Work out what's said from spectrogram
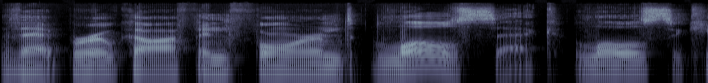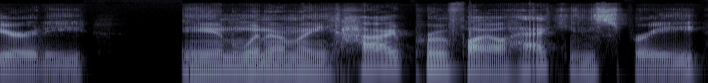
that broke off and formed LulzSec, Lulz Security, and went on a high profile hacking spree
